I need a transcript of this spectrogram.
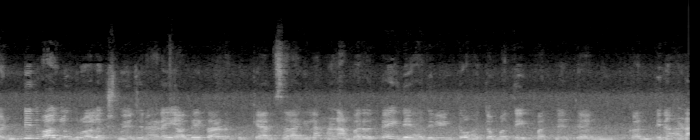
ಖಂಡಿತವಾಗ್ಲೂ ಗೃಹಲಕ್ಷ್ಮಿ ಯೋಜನೆ ಹಣ ಯಾವುದೇ ಕಾರಣಕ್ಕೂ ಕ್ಯಾನ್ಸಲ್ ಆಗಿಲ್ಲ. ಹಣ ಬರುತ್ತೆ. ಇದೇ ಹದಿನೆಂಟು ಹತ್ತೊಂಬತ್ತು ಇಪ್ಪತ್ತನೇ ಕಂತಿನ ಹಣ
